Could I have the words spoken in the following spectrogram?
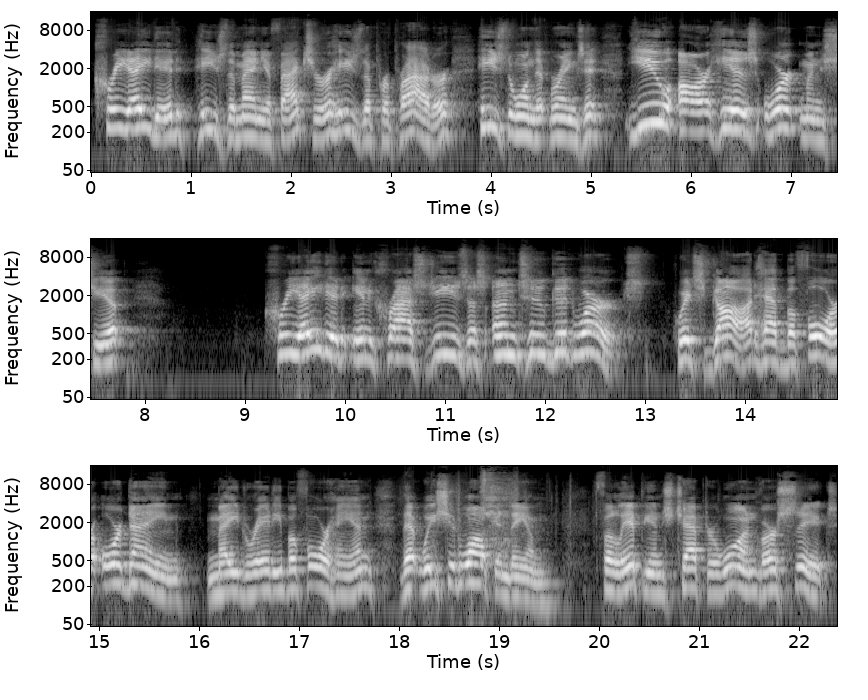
Created, he's the manufacturer, he's the proprietor, he's the one that brings it. You are his workmanship, created in Christ Jesus unto good works, which God hath before ordained made ready beforehand that we should walk in them. Philippians chapter 1 verse 6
